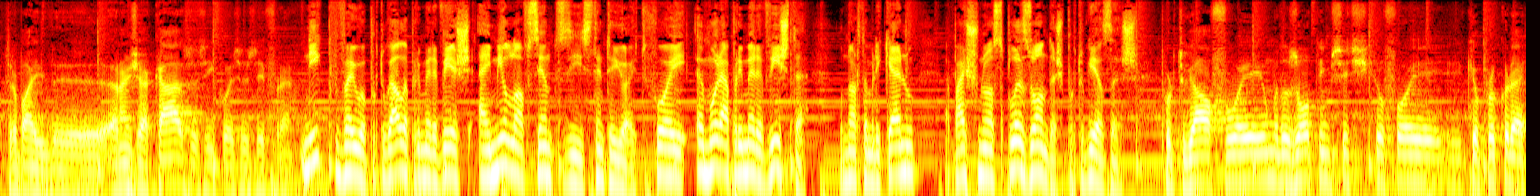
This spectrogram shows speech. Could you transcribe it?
trabalho de arranjar casas e coisas diferentes. Nick veio a Portugal a primeira vez em 1978. Foi amor à primeira vista. O norte-americano apaixonou-se pelas ondas portuguesas. Portugal foi um dos últimos sítios que eu, foi, que eu procurei.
